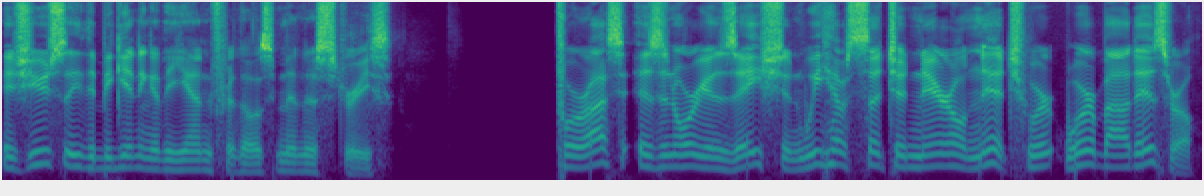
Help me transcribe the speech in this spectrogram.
is usually the beginning of the end for those ministries. For us as an organization, we have such a narrow niche. We're, we're about Israel.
